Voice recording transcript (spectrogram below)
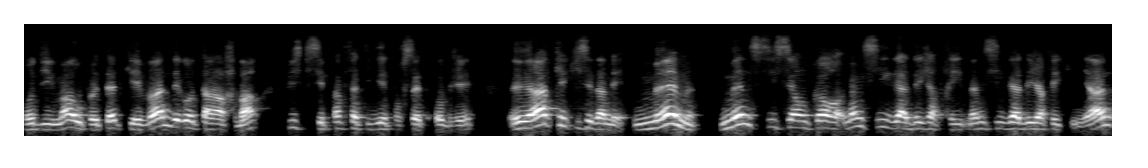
Odigma, ou peut-être qu'Evan Degotarachba, puisqu'il ne s'est pas fatigué pour cet objet, là, qui s'est damé? Même, même si c'est encore, même s'il a déjà pris, même s'il a déjà fait Kinyan,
